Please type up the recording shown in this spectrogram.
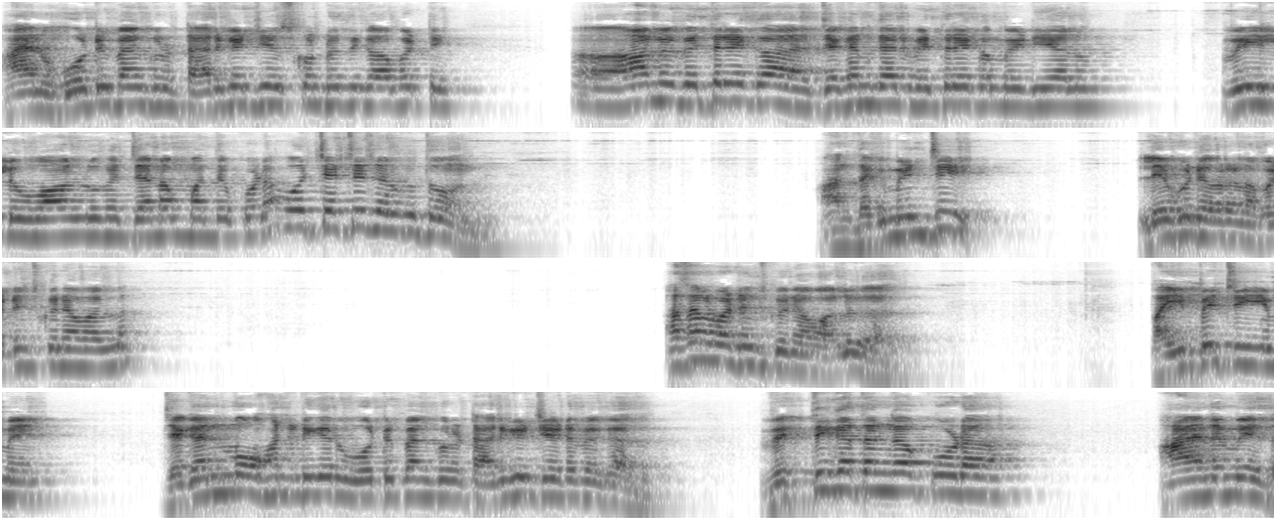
ఆయన ఓటు బ్యాంకును టార్గెట్ చేసుకుంటుంది కాబట్టి ఆమె వ్యతిరేక జగన్ గారి వ్యతిరేక మీడియాలు వీళ్ళు వాళ్ళు జనం మధ్య కూడా ఓ చర్చ జరుగుతూ ఉంది. అంతకు మించి లేకుంటే ఎవరైనా పట్టించుకునే వాళ్ళ? అసలు పట్టించుకునే వాళ్ళు కాదు. పైపెచ్చు ఈమె. జగన్మోహన్ రెడ్డి గారు ఓటు బ్యాంకును టార్గెట్ చేయడమే కాదు వ్యక్తిగతంగా కూడా ఆయన మీద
